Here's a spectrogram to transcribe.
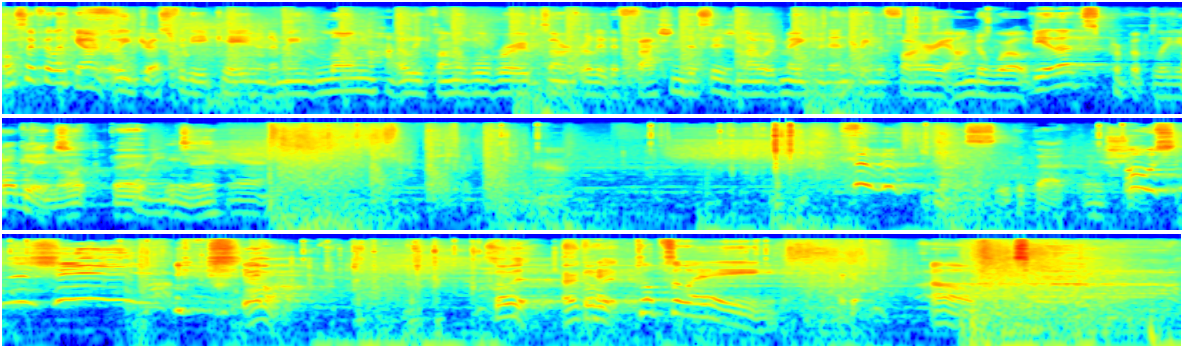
Also, feel like you aren't really dressed for the occasion. I mean, long, highly flammable robes aren't really the fashion decision I would make when entering the fiery underworld. Yeah, that's probably a Probably not, but, point. you know. Yeah. Nice. Look at that. Oh shit. Oh, sh- she. Ow. Stop it. Stop Okay, it. plops away. Okay. Oh,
